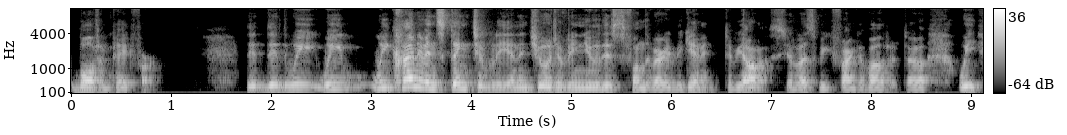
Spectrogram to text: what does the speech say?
bought and paid for we we we kind of instinctively and intuitively knew this from the very beginning. To be honest, you know, let's be frank about it. Uh, we,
